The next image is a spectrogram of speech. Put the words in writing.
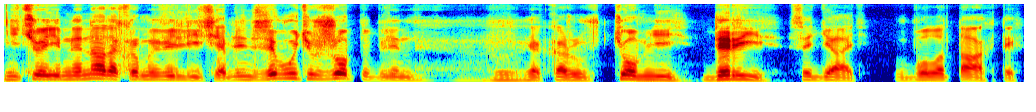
Нічого їм не треба, крім величия. Блін, живуть у жопі, блін, як кажу, в темній дирі сидять, в болотах тих.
